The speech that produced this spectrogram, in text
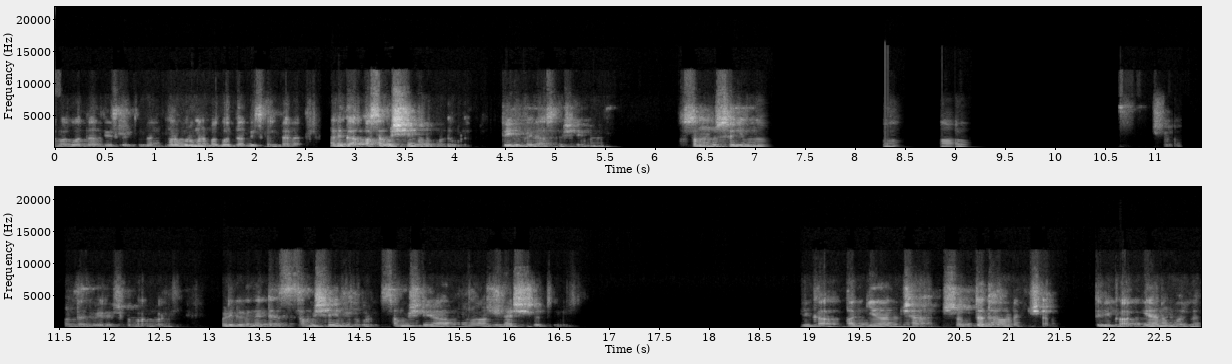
భగవద్ధాన్ని తీసుకెళ్తుందా? మన గురువు మన భగవద్ధాన్ని తీసుకెళ్తారా? అనేక అసంశయం అనుకోండి కూడా దేనిపైన అసంశయం? అసంశయం ఉంటుంది వేరే శ్లోకం అనుకోండి. మరి ఇక్కడ ఏంటంటే సంశయం అనుకోండి సంశయాత్మ వినశ్యతి. ఇక అజ్ఞాచ శ్రద్ధధానచ ఇక అజ్ఞానం వల్ల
